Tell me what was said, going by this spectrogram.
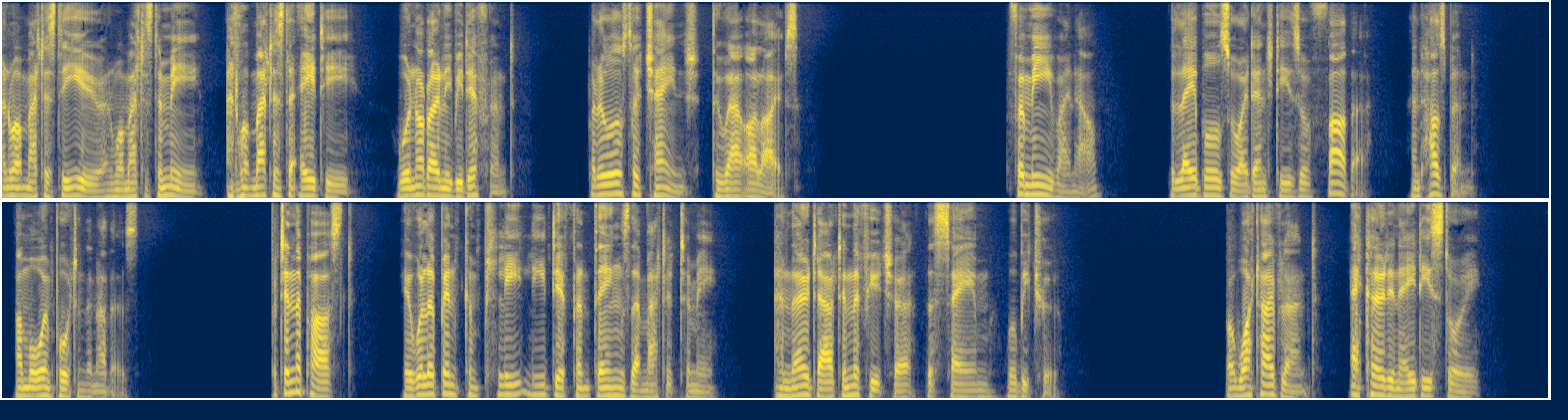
And what matters to you and what matters to me and what matters to AD will not only be different, but it will also change throughout our lives. For me, right now, the labels or identities of father and husband are more important than others. But in the past, it will have been completely different things that mattered to me, and no doubt in the future the same will be true. But what I've learned, echoed in AD's story,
